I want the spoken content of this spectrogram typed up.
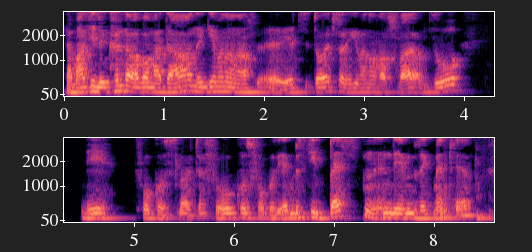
Ja, Martin, wir können da aber mal da und dann gehen wir noch nach äh, jetzt Deutschland, dann gehen wir noch nach Schweiz und so. Nee, Fokus, Leute, Fokus, Fokus. Ihr müsst die Besten in dem Segment werden.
